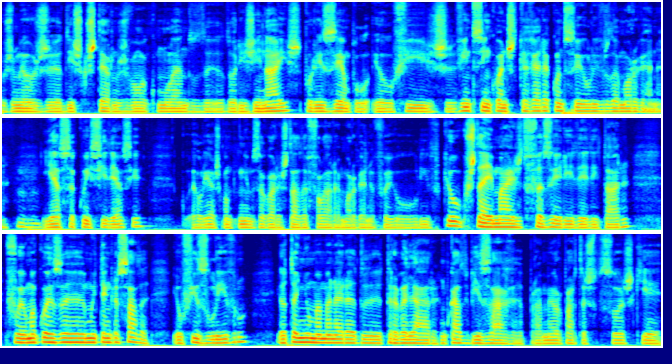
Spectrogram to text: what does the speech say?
os meus eh, discos externos vão acumulando de, de originais. Por exemplo, eu fiz 25 anos de carreira quando saiu o livro da Morgana, uhum. e essa coincidência aliás, como tínhamos agora estado a falar, a Morgana foi o livro que eu gostei mais de fazer e de editar. Foi uma coisa muito engraçada. Eu fiz o livro, eu tenho uma maneira de trabalhar um bocado bizarra para a maior parte das pessoas, que é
